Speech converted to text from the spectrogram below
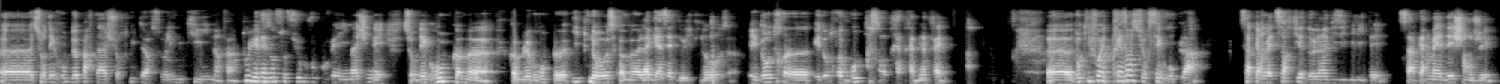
Euh, sur des groupes de partage, sur Twitter, sur LinkedIn, enfin tous les réseaux sociaux que vous pouvez imaginer, sur des groupes comme, euh, comme le groupe euh, Hypnose, comme la Gazette de l'Hypnose, et d'autres et d'autres groupes qui sont très très bien faits. donc il faut être présent sur ces groupes-là. Ça permet de sortir de l'invisibilité, ça permet d'échanger,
